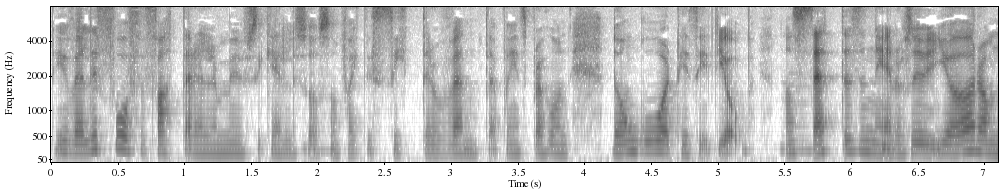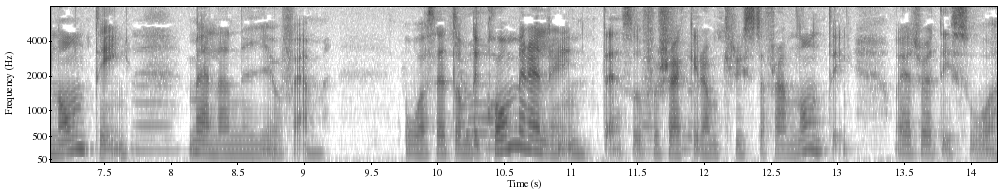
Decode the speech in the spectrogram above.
Det är väldigt få författare eller musiker eller så som faktiskt sitter och väntar på inspiration. De går till sitt jobb. De sätter sig ner och så gör de någonting Mm. mellan nio och fem. Oavsett om det Ja. kommer eller inte så Absolut. försöker de krysta fram någonting. Och jag tror att det är så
